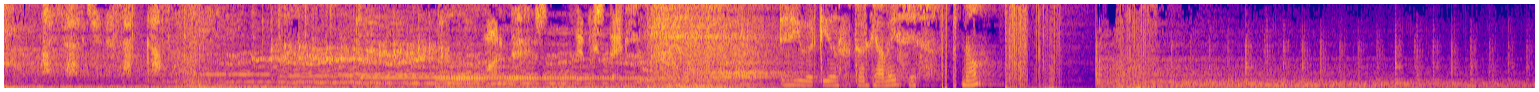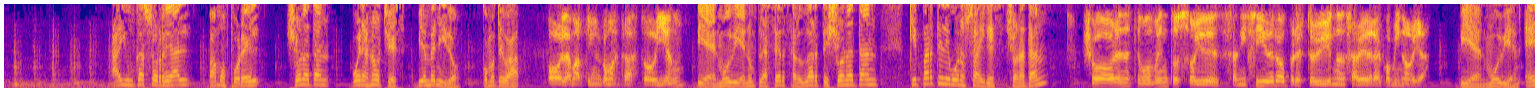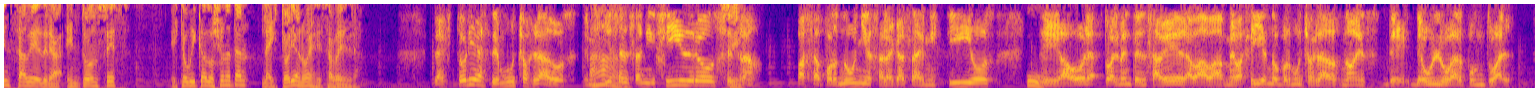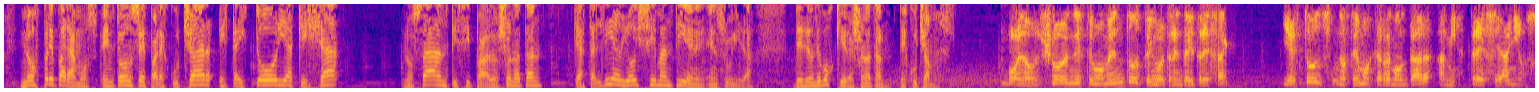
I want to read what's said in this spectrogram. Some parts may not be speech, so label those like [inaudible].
de Misterio. Es divertido asustarse a veces, ¿no? Hay un caso real, vamos por él. Jonathan, buenas noches, bienvenido. ¿Cómo te va? Hola Martín, ¿cómo estás? ¿Todo bien? Bien, muy bien, un placer saludarte, Jonathan. ¿Qué parte de Buenos Aires, Jonathan? Yo ahora en este momento soy de San Isidro, pero estoy viviendo en Saavedra con mi novia. Bien, muy bien. En Saavedra, entonces, está ubicado Jonathan. La historia no es de Saavedra. La historia es de muchos lados. Empieza Ah. en San Isidro, Sí. se pasa por Núñez a la casa de mis tíos, Uh. eh, ahora actualmente en Saavedra, va, va, me va siguiendo por muchos lados, no es de, de un lugar puntual. Nos preparamos entonces para escuchar esta historia que ya nos ha anticipado Jonathan, que hasta el día de hoy se mantiene en su vida. Desde donde vos quieras, Jonathan, te escuchamos. Bueno, yo en este momento tengo 33 años y esto nos tenemos que remontar a mis 13 años.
